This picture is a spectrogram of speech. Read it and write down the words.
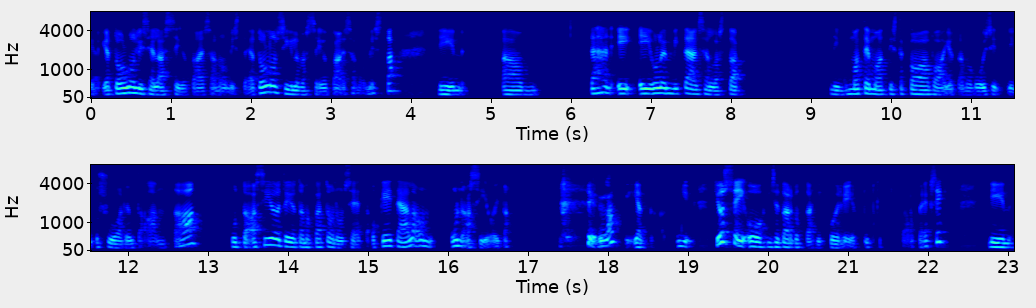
ja, ja tuolla oli selässä jotain sanomista ja tuolla on silmässä jotain sanomista, niin äm, tähän ei, ei ole mitään sellaista niin kuin matemaattista kaavaa, jota mä voisin niin kuin suorilta antaa, mutta asioita, joita mä katson, on se, että okei, täällä on, on asioita. Kyllä. ja jos ei ole, niin se tarkoittaa, että niitä koiria ei ole tutkittu tarpeeksi. Niin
